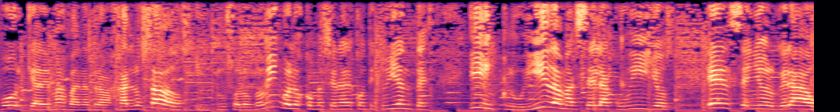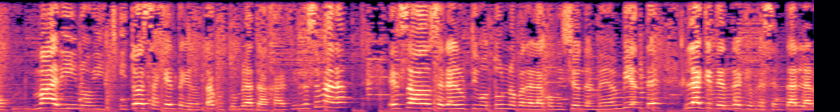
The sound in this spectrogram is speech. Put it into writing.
porque además van a trabajar los sábados, incluso los domingos, los convencionales constituyentes, incluida Marcela Cubillos, el señor Grau, Marinovich y toda esa gente que no está acostumbrada a trabajar el fin de semana, el sábado será el último turno para la Comisión del Medio Ambiente, la que tendrá que presentar la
